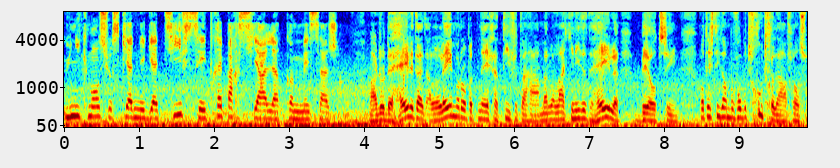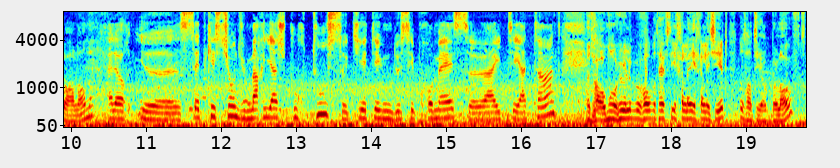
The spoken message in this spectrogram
uniquement sur ce qu'il y a de négatif, c'est très partial comme message. Maar door de hele tijd alleen maar op het negatieve te hameren... laat je niet het hele beeld zien. Wat is die dan bijvoorbeeld goed gedaan, François Hollande? Alors, euh, cette question du mariage pour tous, qui était une de ses promesses, euh, a été atteinte. Het homohuwelijk bijvoorbeeld heeft hij gelegaliseerd. Dat had hij ook beloofd.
